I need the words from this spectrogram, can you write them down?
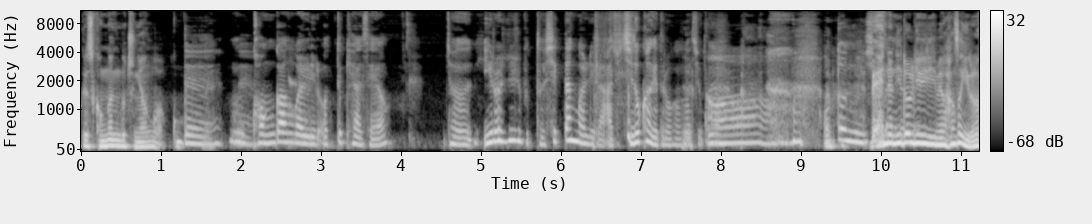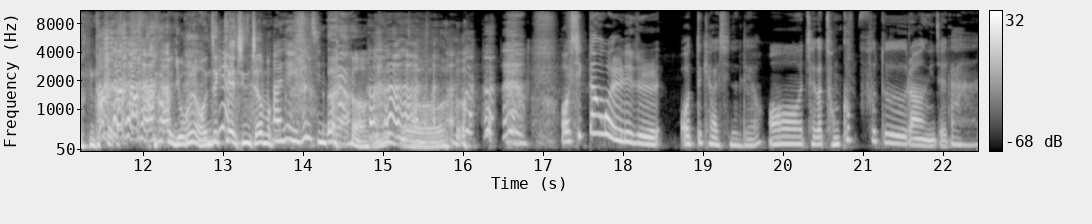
그래서 건강도 중요한 것 같고. 네. 음, 네. 건강 관리를 어떻게 하세요? 저 1월 1일부터 식단 관리를 아주 지독하게 들어가가지고 아, 어떤 매년 1월 1일이면 항상 이러는데 요번에 언제 깨 진짜 막 아니요 이분 진짜야. 어, 어, 식단 관리를 어떻게 하시는데요? 어 제가 정크푸드랑 이제 아,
